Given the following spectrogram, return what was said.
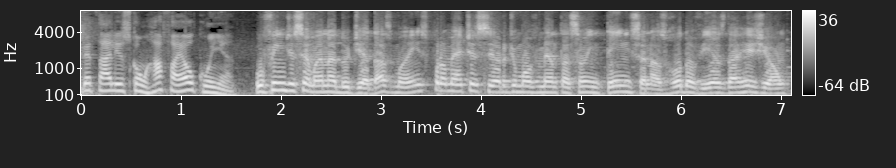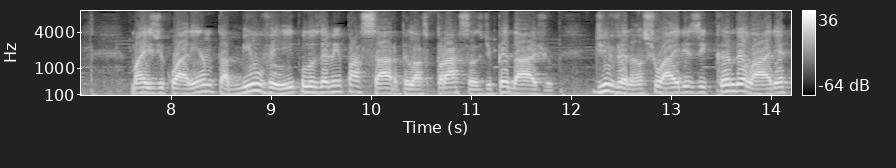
Detalhes com Rafael Cunha. O fim de semana do Dia das Mães promete ser de movimentação intensa nas rodovias da região. Mais de 40 mil veículos devem passar pelas praças de pedágio de Venâncio Aires e Candelária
